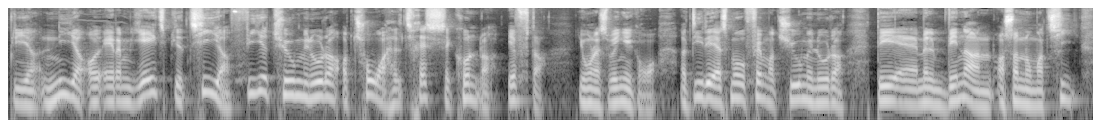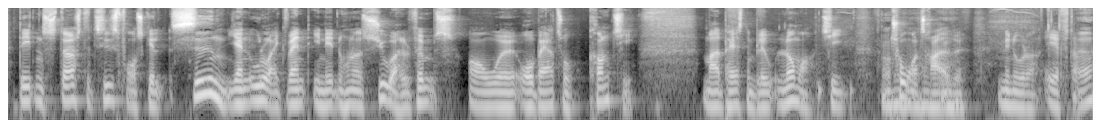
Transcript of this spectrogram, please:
bliver 9. Og Adam Yates bliver 10. 24 minutter og 52 sekunder efter Jonas Vingegaard. Og de der små 25 minutter, det er mellem vinderen og så nummer 10. Det er den største tidsforskel siden Jan Ulrik vandt i 1997 og øh, Roberto Conti meget passende blev nummer 10, 32 minutter efter. Ja.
